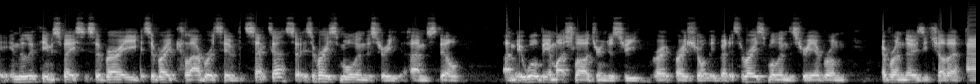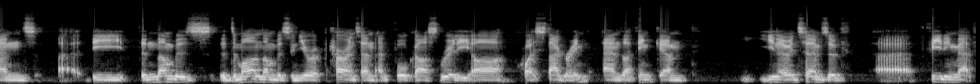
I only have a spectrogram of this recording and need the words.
in the lithium space it's a very it's a very collaborative sector. So it's a very small industry um, still. Um, it will be a much larger industry very, very shortly, but it's a very small industry. Everyone everyone knows each other, and uh, the the numbers, the demand numbers in Europe, current and, and forecast, really are quite staggering. And I think um, you know in terms of uh, feeding that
